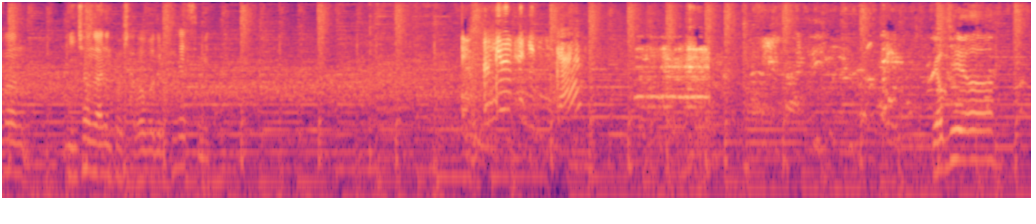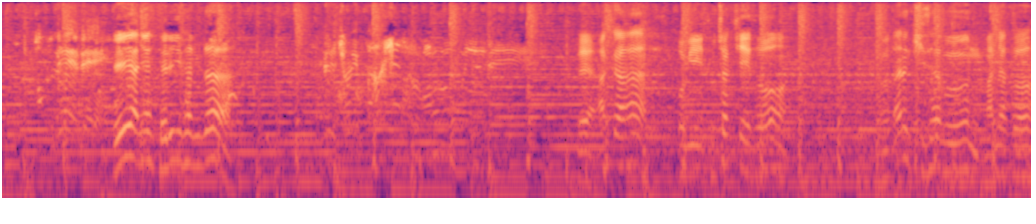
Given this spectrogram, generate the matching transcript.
한번 인천 가는 걸 잡아보도록 하겠습니다. 연결 중입니다. 여보세요. 네네. 네, 안녕하세요. 대리기사입니다. 네, 저희 혹시 네, 아까 거기 도착지에서 어, 다른 기사분 만나서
